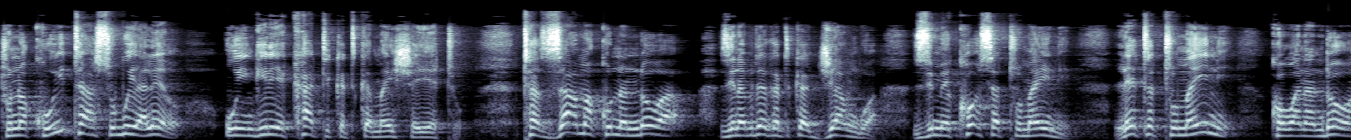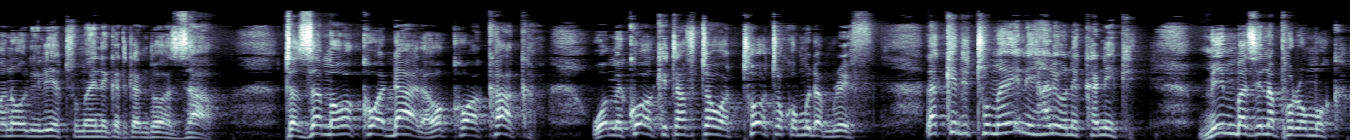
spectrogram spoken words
Tunakuita asubuhi ya leo uingilie kati katika maisha yetu. Tazama kuna ndoa zinapita katika jangwa zimekosa tumaini. Leta tumaini kwa wanandoa wanaolilia tumaini katika ndoa zao tazama wako wadada wako wakaka wamekuwa wakitafuta watoto kwa muda mrefu lakini tumaini halionekaniki mimba zinaporomoka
